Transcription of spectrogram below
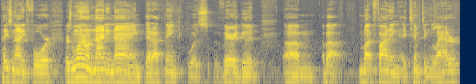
page 94. There's one on 99 that I think was very good um, about Mutt finding a tempting ladder.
